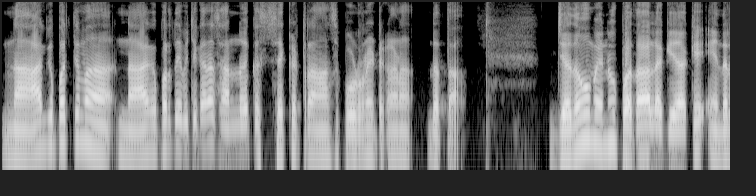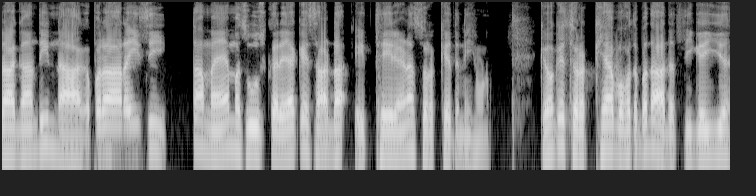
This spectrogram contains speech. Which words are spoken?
ਨਾਗਪੁਰ ਨਾਗਪੁਰ ਦੇ ਵਿੱਚ ਕਹਿੰਦਾ ਸਾਨੂੰ ਇੱਕ ਸਿੱਖ ਟਰਾਂਸਪੋਰਟਰ ਨੇ ਟਿਕਾਣਾ ਦਿੱਤਾ। ਜਦੋਂ ਮੈਨੂੰ ਪਤਾ ਲੱਗਿਆ ਕਿ ਇੰਦਰਾ ਗਾਂਧੀ ਨਾਗਪੁਰ ਆ ਰਹੀ ਸੀ, ਤਾਂ ਮੈਂ ਮਹਿਸੂਸ ਕਰਿਆ ਕਿ ਸਾਡਾ ਇੱਥੇ ਰਹਿਣਾ ਸੁਰੱਖਿਅਤ ਨਹੀਂ ਹੋਣਾ, ਕਿਉਂਕਿ ਸੁਰੱਖਿਆ ਬਹੁਤ ਵਧਾ ਦਿੱਤੀ ਗਈ ਹੈ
